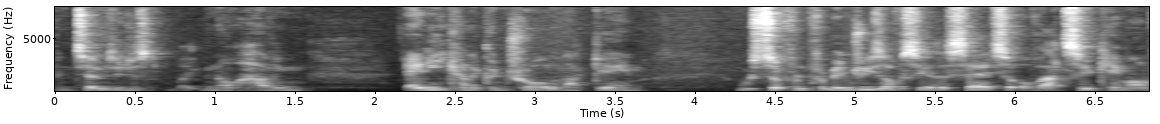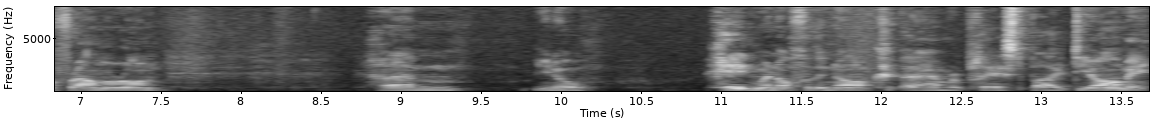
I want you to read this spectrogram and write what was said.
in terms of just like not having any kind of control in that game. Was suffering from injuries, obviously, as I said. Sort of Atsu came on for Almiron. Um, you know, Hayden went off with a knock, um, replaced by Diame.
